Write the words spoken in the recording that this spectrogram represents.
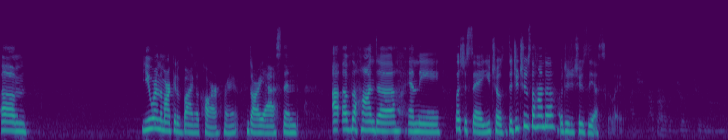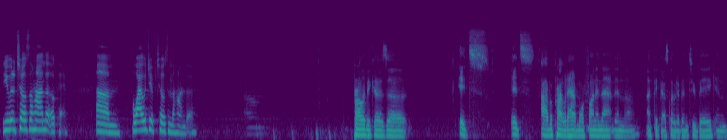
Um, you were in the market of buying a car, right? Dari asked, and uh, of the Honda and the, let's just say you chose, did you choose the Honda or did you choose the Escalade? You would have chose the Honda? Okay. Um, why would you have chosen the Honda? Probably because uh, it's it's I would probably would have had more fun in that than the I think that's would have been too big and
